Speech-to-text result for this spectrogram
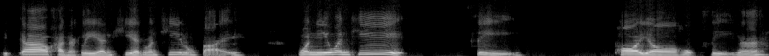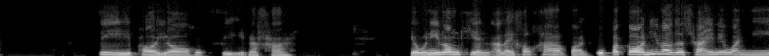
สิบเก้าค่ะนักเรียน เขียนวันที่ลงไป วันนี้วันที่สี่ พยหกสี่นะสี่พยหกสี่นะคะ เดี๋ยววันนี้ลองเขียนอะไรคร่าวๆก่อน อุปกรณ์ที่เราจะใช้ในวันนี้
